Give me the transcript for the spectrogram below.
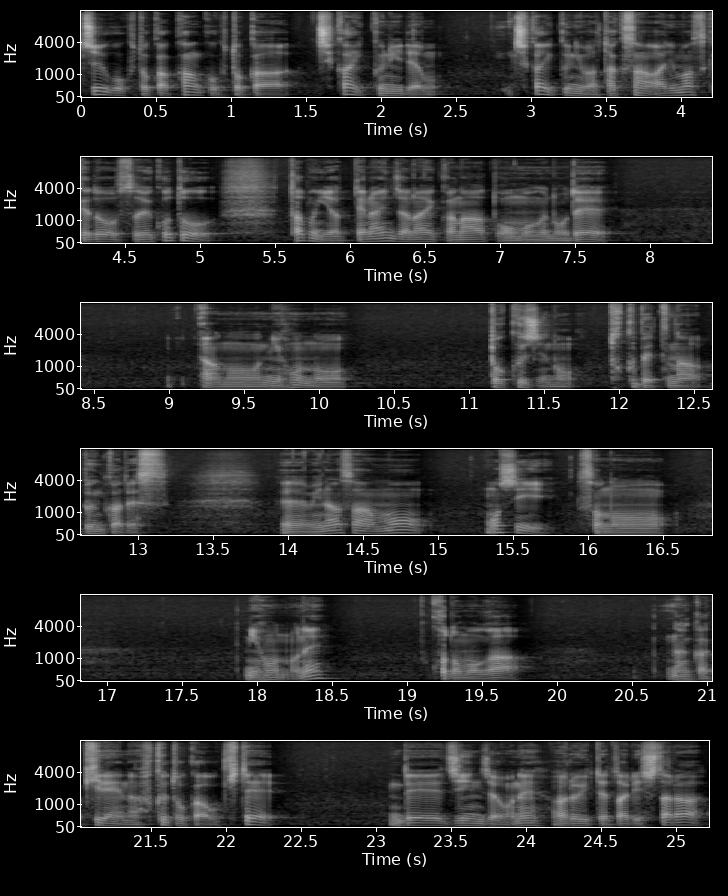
中国とか韓国とか近い国でも近い国はたくさんありますけどそういうことを多分やってないんじゃないかなと思うのであの日本の独自の特別な文化です。えー、皆さんももしその日本のね子供がなんか綺麗な服とかを着てで神社をね歩いてたりしたら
